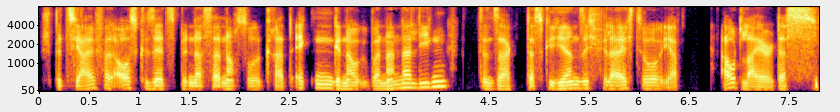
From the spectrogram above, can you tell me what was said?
Spezialfall ausgesetzt bin, dass da noch so gerade Ecken genau übereinander liegen, dann sagt das Gehirn sich vielleicht so, ja, Outlier, das,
